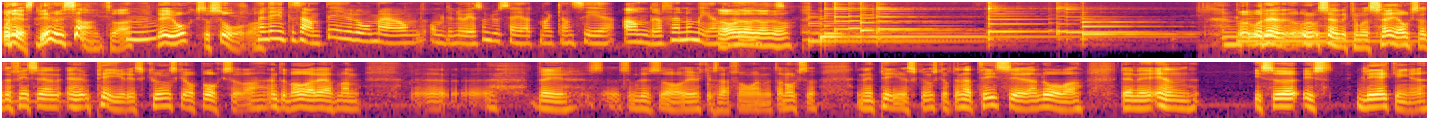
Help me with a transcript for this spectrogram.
och det, det är ju sant va? Det är ju också så. Va? Men det intressanta är ju då med om, om det nu är som du säger att man kan se andra fenomen. Ja, ja, ja. ja. Och, och, den, och sen kan man säga också att det finns en, en empirisk kunskap också. Va? Inte bara det att man eh, blir, s- som du sa, yrkeserfaren utan också en empirisk kunskap. Den här tidsserien då, va? den är en i, Sö, i Blekinge,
